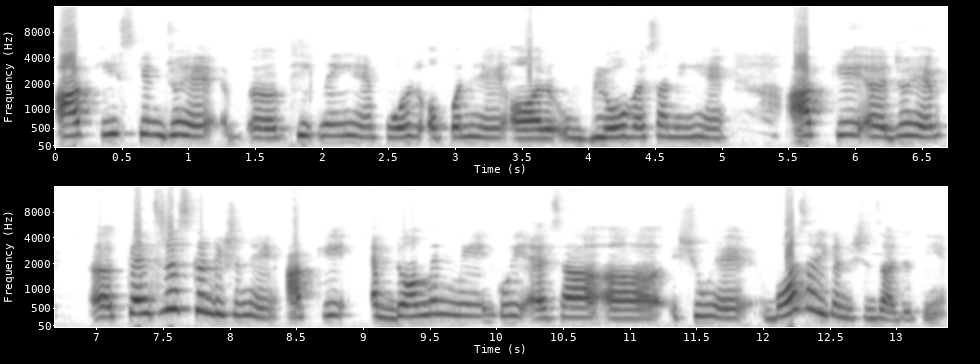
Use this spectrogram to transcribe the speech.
आपकी स्किन जो है ठीक नहीं है पोर्स ओपन है और ग्लो वैसा नहीं है, आपकी जो है कैंसरस कंडीशन है, आपकी एब्डोमेन में कोई ऐसा इशू है, बहुत सारी कंडीशन आ जाती हैं।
